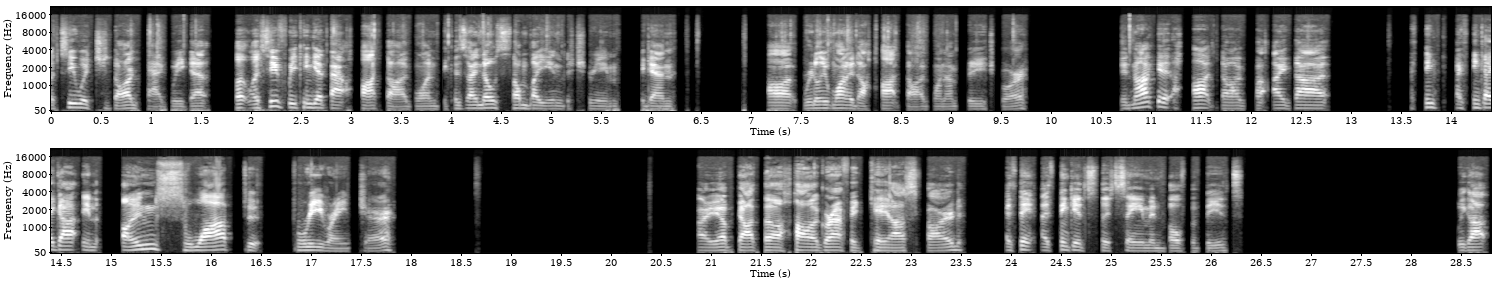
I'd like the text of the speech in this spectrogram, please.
Let's see which dog tag we get. Let, let's see if we can get that hot dog one because I know somebody in the stream again uh really wanted a hot dog one, I'm pretty sure. Did not get hot dog, but I got I think I think I got an unswapped free ranger. I yep, got the holographic chaos card. I think I think it's the same in both of these. We got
